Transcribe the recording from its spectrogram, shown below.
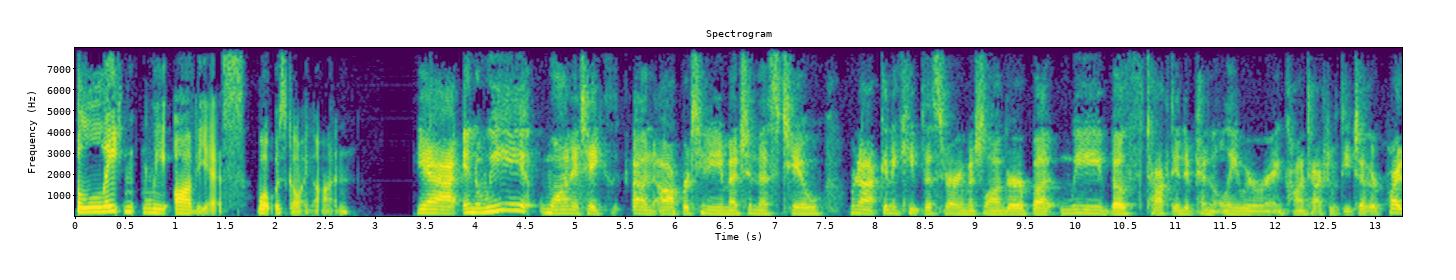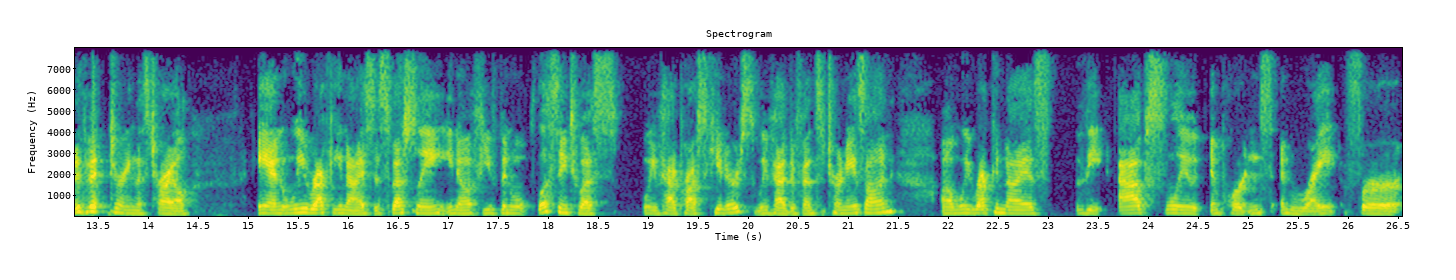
blatantly obvious what was going on. Yeah, and we want to take an opportunity to mention this too. We're not going to keep this very much longer, but we both talked independently. We were in contact with each other quite a bit during this trial. And we recognize, especially, you know, if you've been listening to us, we've had prosecutors, we've had defense attorneys on. Um, we recognize the absolute importance and right for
